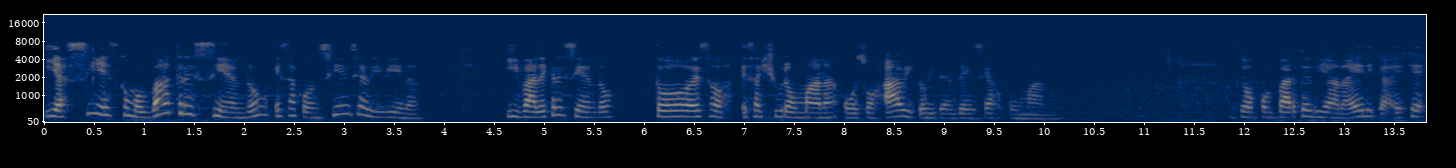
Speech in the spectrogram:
Y así es como va creciendo esa conciencia divina y va decreciendo toda esa chura humana o esos hábitos y tendencias humanos que comparte Diana Erika, es que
